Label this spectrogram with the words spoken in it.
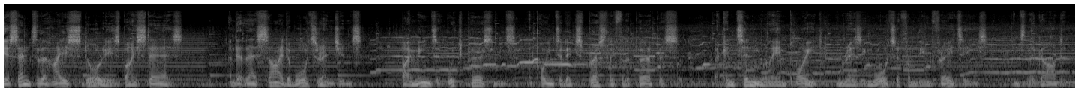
The ascent to the highest story is by stairs, and at their side are water engines, by means of which persons, appointed expressly for the purpose, are continually employed in raising water from the Euphrates into the garden.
